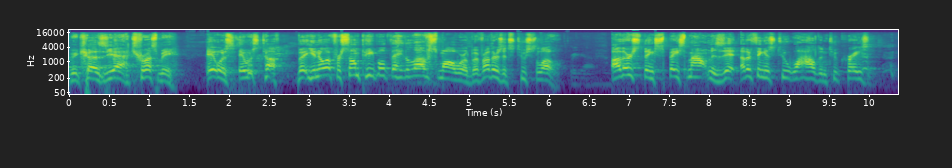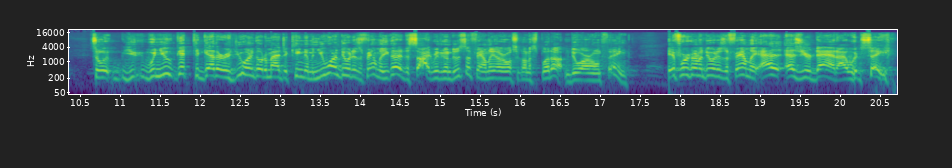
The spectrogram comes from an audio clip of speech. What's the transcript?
Because, yeah, trust me, it was, it was tough. But you know what? For some people, they love Small World, but for others, it's too slow. Others think Space Mountain is it. Other thing is too wild and too crazy. So you, when you get together and you want to go to Magic Kingdom and you want to do it as a family, you got to decide we're going to do this as a family or we're also going to split up and do our own thing. If we're going to do it as a family, as, as your dad, I would say,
